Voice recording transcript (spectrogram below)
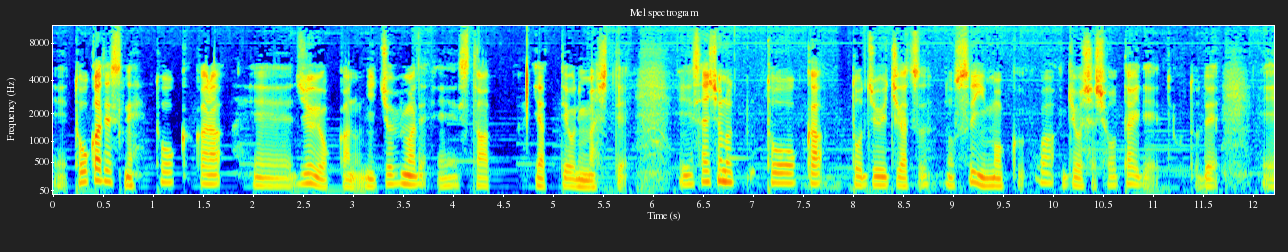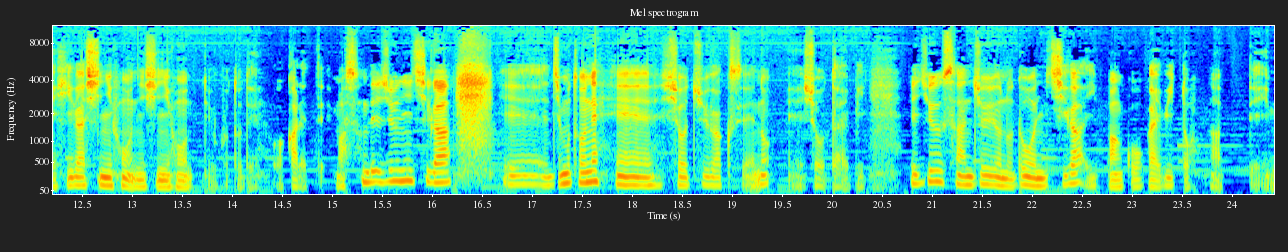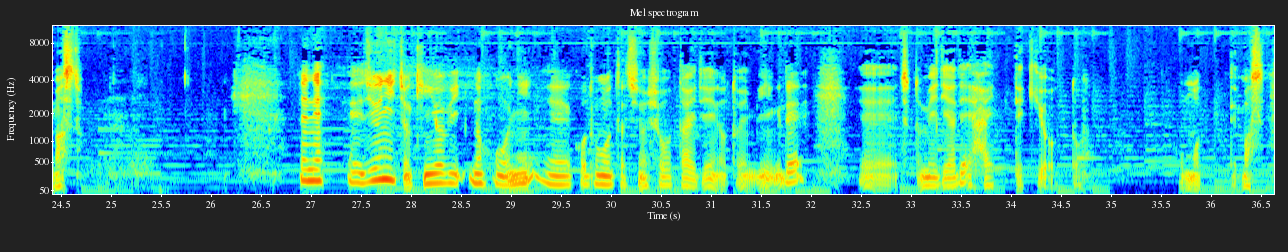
え10日ですね。10日から、え14日の日曜日まで、えスタートやっておりまして、え最初の10日と11月の水木は業者招待デーということで、え東日本、西日本ということで分かれてます。で、12日が、えー、地元のね、えー、小中学生の、え、招待日。で、13、14の同日が一般公開日となっています。でね、12日の金曜日の方に、えー、子供たちの招待デーのトイミングで、えー、ちょっとメディアで入ってきようと思ってます。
